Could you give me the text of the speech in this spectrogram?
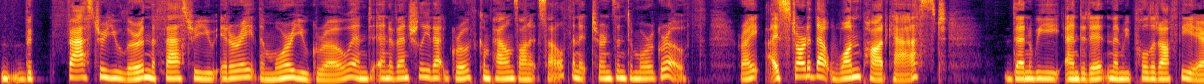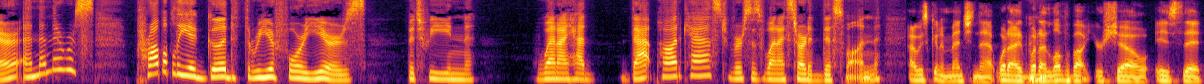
the faster you learn, the faster you iterate, the more you grow, and, and eventually that growth compounds on itself and it turns into more growth, right? I started that one podcast, then we ended it, and then we pulled it off the air, and then there was probably a good three or four years between when I had that podcast versus when I started this one. I was going to mention that. What I what mm-hmm. I love about your show is that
